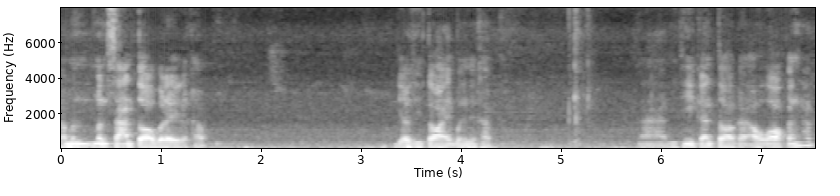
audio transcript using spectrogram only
ครับ มันมันสารต่อบ่ได้หรอกครับ เดี๋ยวสิต่อให้เบิ่งด้อครับอ่าวิธีการต่อก็เอาออกกันครับ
